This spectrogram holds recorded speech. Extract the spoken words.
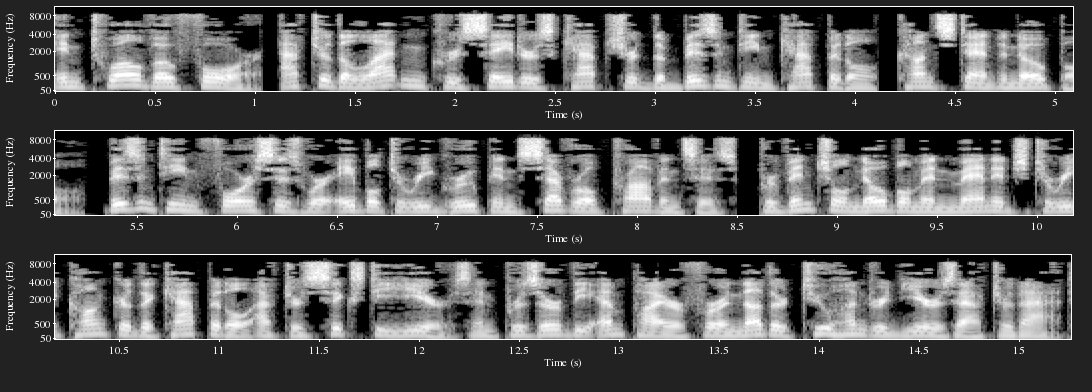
In 1204, after the Latin Crusaders captured the Byzantine capital, Constantinople, Byzantine forces were able to regroup in several provinces. Provincial noblemen managed to reconquer the capital after 60 years and preserve the empire for another 200 years after that.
